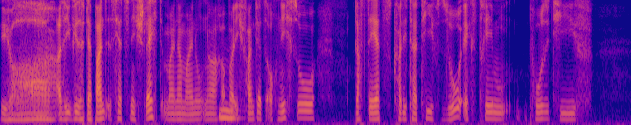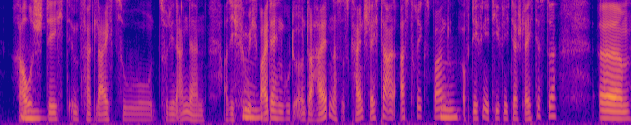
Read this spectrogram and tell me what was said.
ja, also wie gesagt, der Band ist jetzt nicht schlecht, meiner Meinung nach, mhm. aber ich fand jetzt auch nicht so, dass der jetzt qualitativ so extrem positiv raussticht mhm. im Vergleich zu, zu den anderen. Also ich fühle mich mhm. weiterhin gut unterhalten. Das ist kein schlechter Asterix-Band, mhm. auf definitiv nicht der schlechteste. Ähm,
